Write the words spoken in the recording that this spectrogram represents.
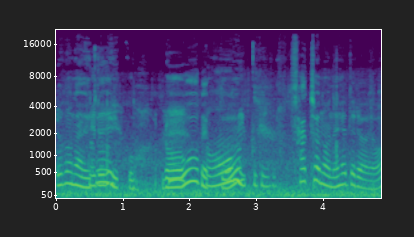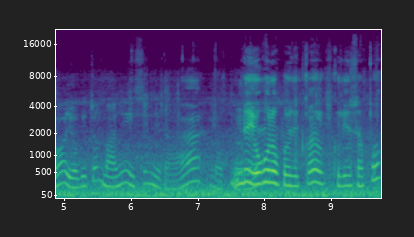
이런 아이도 애들이 있고 러우 너무 백금 이쁘게 4,000원에 해드려요. 여기 좀 많이 있습니다. 이렇게. 근데 요거를 보여드릴까요? 그린사포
